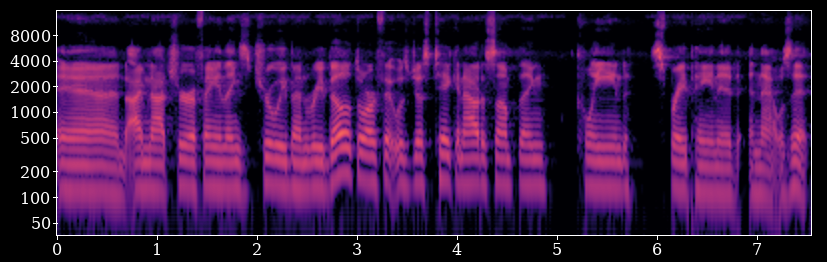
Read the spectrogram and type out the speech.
and I'm not sure if anything's truly been rebuilt or if it was just taken out of something, cleaned, spray painted, and that was it.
